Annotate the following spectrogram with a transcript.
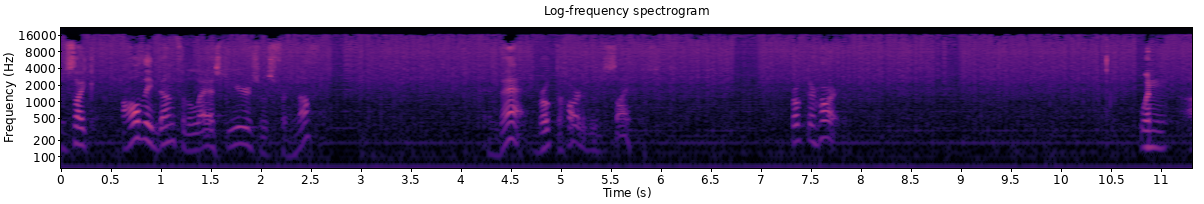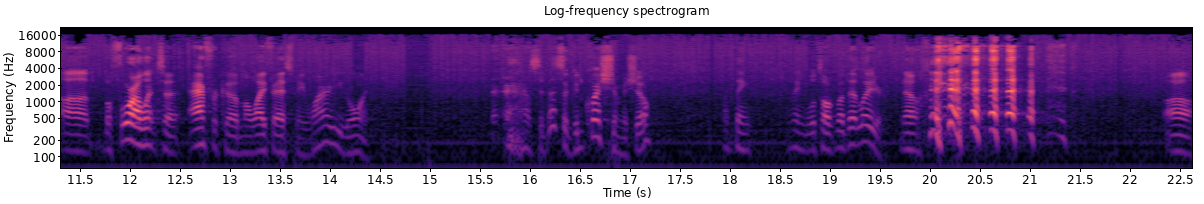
It's like all they'd done for the last years was for nothing. That broke the heart of the disciples. Broke their heart. When uh, before I went to Africa, my wife asked me, "Why are you going?" I said, "That's a good question, Michelle. I think I think we'll talk about that later." No. uh,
